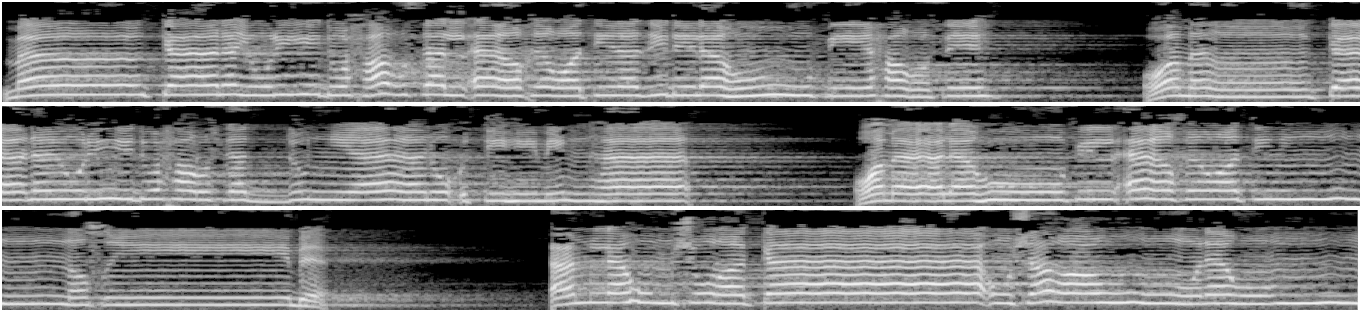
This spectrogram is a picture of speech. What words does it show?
من كان يريد حرث الآخرة نزد له في حرثه ومن كان يريد حرث الدنيا نؤته منها وما له في الآخرة من نصيب. أم لهم شركاء شرعوا لهم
